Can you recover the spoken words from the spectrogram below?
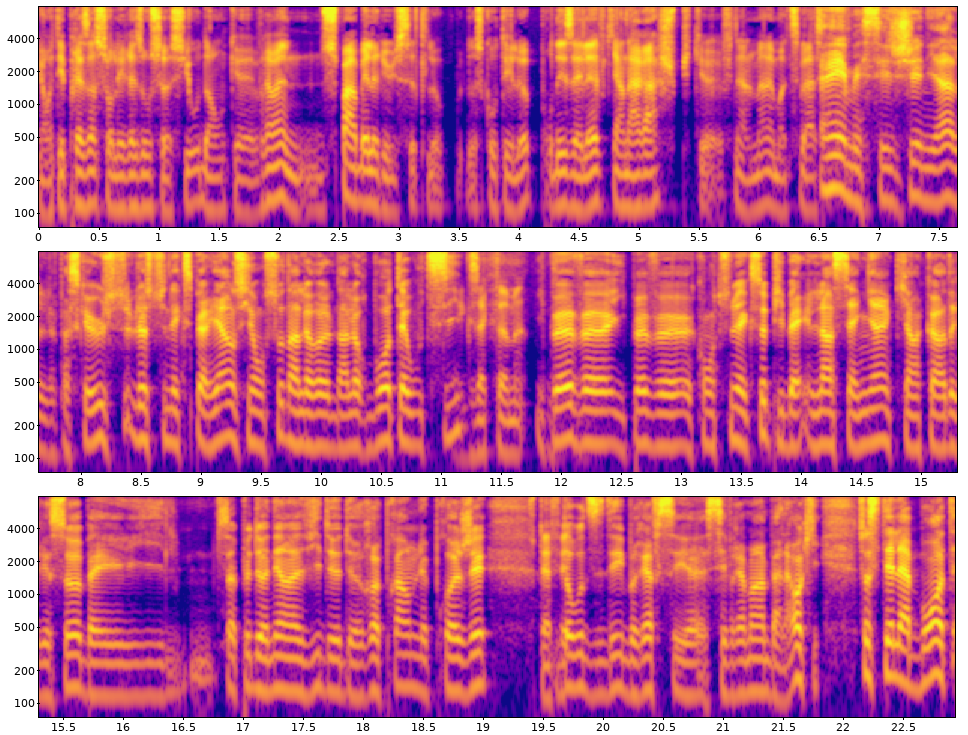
Ils ont été présents sur les réseaux sociaux. Donc, euh, vraiment une super belle réussite là, de ce côté-là pour des élèves qui en arrachent puis que finalement, la motivation. Hey, mais c'est génial, parce que eux, là, c'est une expérience, ils ont ça dans leur, dans leur boîte à outils. Exactement. Ils peuvent, euh, ils peuvent continuer avec ça. Puis ben, l'enseignant qui encadrait ça, ben, il- ça peut donner envie de, de reprendre le projet, d'autres idées. Bref, c'est euh, vraiment ballant. OK. Ça, c'était la boîte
